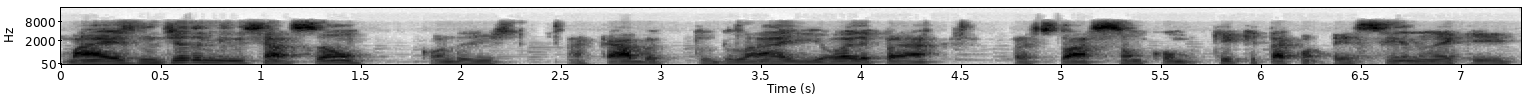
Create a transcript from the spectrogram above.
Mas no dia da minha iniciação, quando a gente acaba tudo lá e olha para a situação, como o que está acontecendo, né? Que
